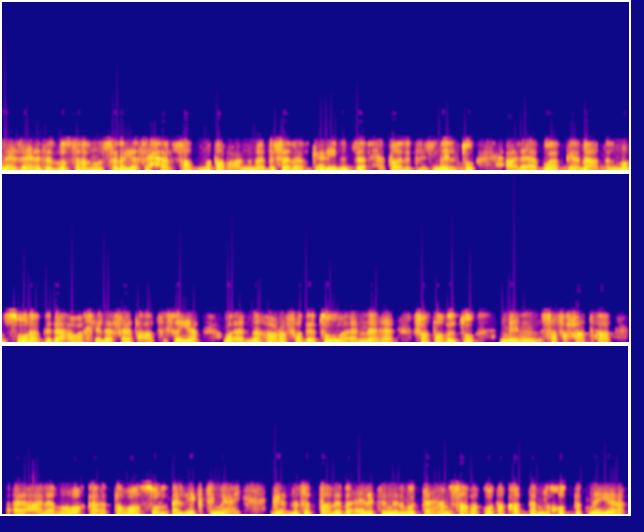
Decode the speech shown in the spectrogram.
ما زالت الأسرة المصرية في حال صدمة طبعا بسبب جريمة ذبح طالب لزميلته على أبواب جامعة المنصورة بدعوى خلافات عاطفية وأنها رفضته وأنها شطبته من صفحاتها على مواقع التواصل الاجتماعي. جدة الطالبة قالت أن المتهم سبق وتقدم لخطبة نيرة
